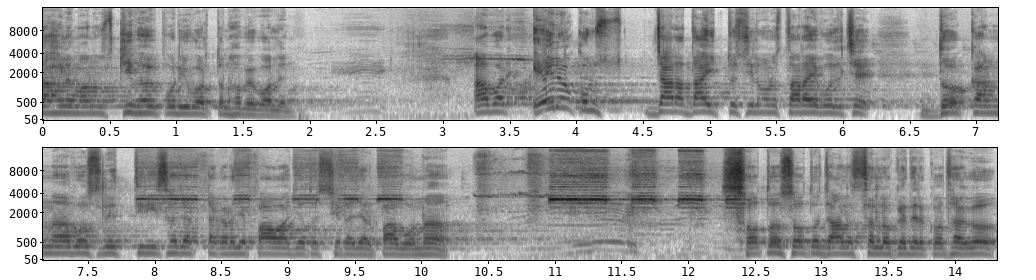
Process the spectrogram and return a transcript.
তাহলে মানুষ কীভাবে পরিবর্তন হবে বলেন? আবার এরকম যারা দায়িত্বশীল মানুষ, তারাই বলছে, দোকান না বসলে তিরিশ হাজার টাকার যে পাওয়া যেত, সেটা যে আর পাবো না। শত শত জালসা লোকেদের কথা গো,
